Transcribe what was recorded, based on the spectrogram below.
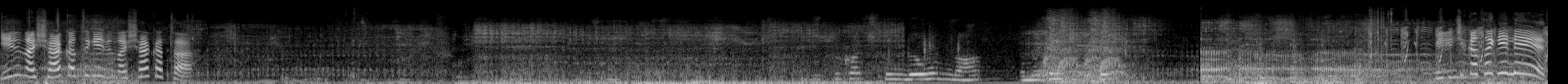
gelin aşağı kata gelin aşağı kata. Su kaçtım bir onda. Neden kaçtı? Birinci kata gelin.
